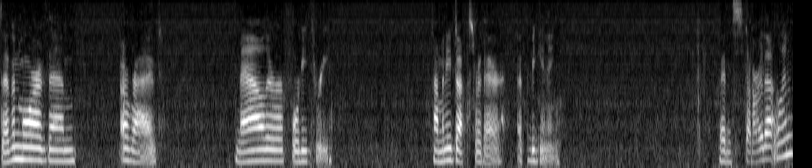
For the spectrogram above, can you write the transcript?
Seven more of them arrived. Now there are 43. How many ducks were there at the beginning? Go ahead and star that one.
